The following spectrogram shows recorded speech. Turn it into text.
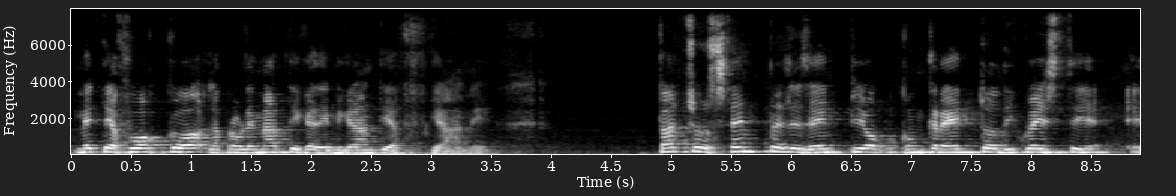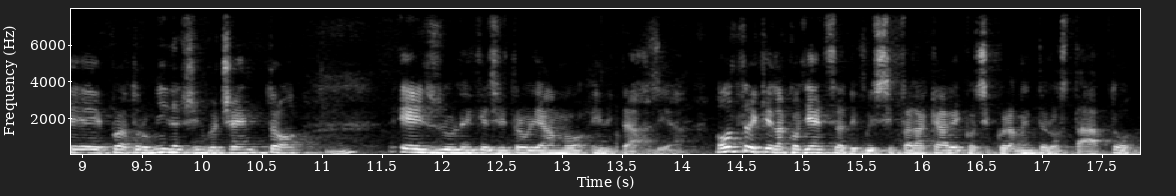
mette a fuoco la problematica dei migranti afghani. Faccio sempre l'esempio concreto di questi eh, 4.500 esuli che ci troviamo in Italia. Oltre che l'accoglienza di cui si farà carico sicuramente lo Stato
